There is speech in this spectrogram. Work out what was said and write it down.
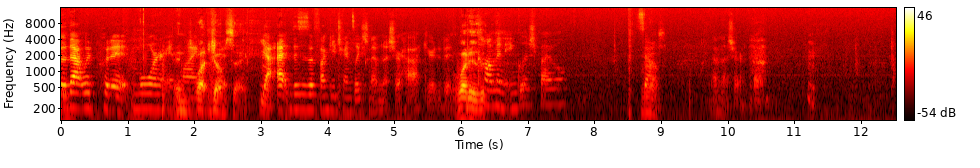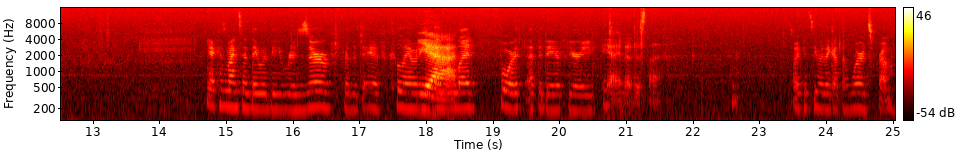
So that would put it more in, in line. what with Job's it. saying. Yeah, I, this is a funky translation. I'm not sure how accurate it is. What is it? Common English Bible. So Yes. I'm not sure. But Yeah, because mine said they would be reserved for the day of calamity Yeah. and led forth at the day of fury. yeah, I noticed that. So I could see where they got the words from,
